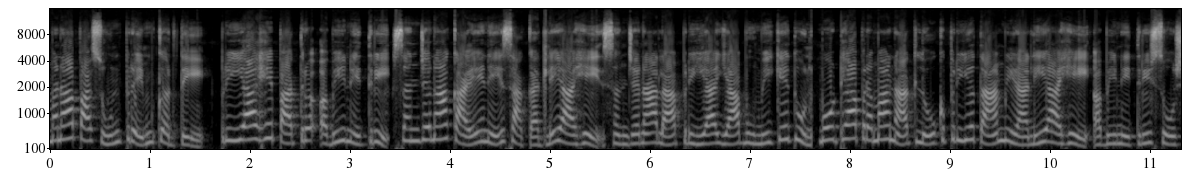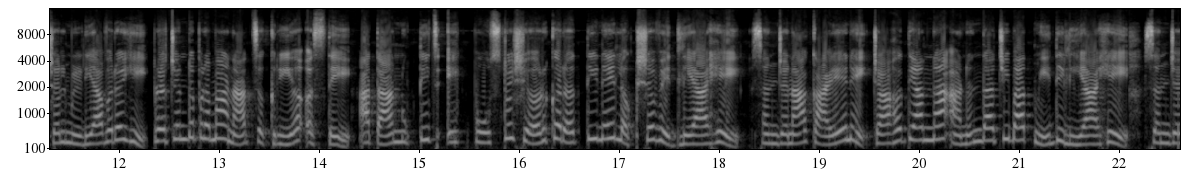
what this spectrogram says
मनापासून प्रेम करते. प्रिया हे पात्र अभिनेत्री संजना काळेने साकारले आहे. संजनाला प्रिया या भूमिकेतून मोठ्या प्रमाणात लोकप्रियता मिळाली आहे. अभिनेत्री सोशल मीडियावरही प्रचंड प्रमाणात सक्रिय असते. आता नुकतीच एक पोस्ट शेअर करत तिने लक्ष वेधले आहे. संजना काळेने चाहत्यांना आनंदाची बातमी दिली आहे. संजना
